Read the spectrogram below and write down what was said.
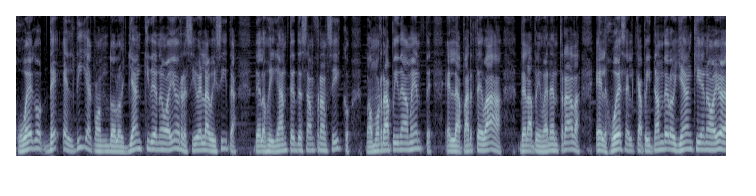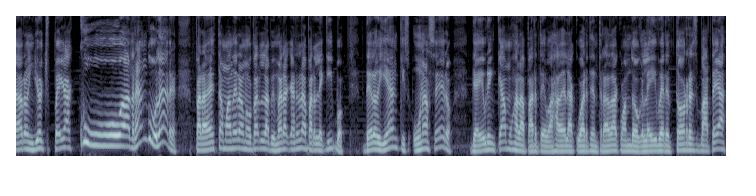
juego del día, cuando los Yankees de Nueva York reciben la visita de los gigantes de San Francisco. Vamos rápidamente en la parte baja de la primera entrada. El juez, el capitán de los Yankees de Nueva York, Aaron George, pega cuadrangular para de esta manera anotar la primera carrera para el equipo de los Yankees, 1 a 0. De ahí brincamos a la parte baja de la cuarta entrada cuando Gleyber Torres batea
